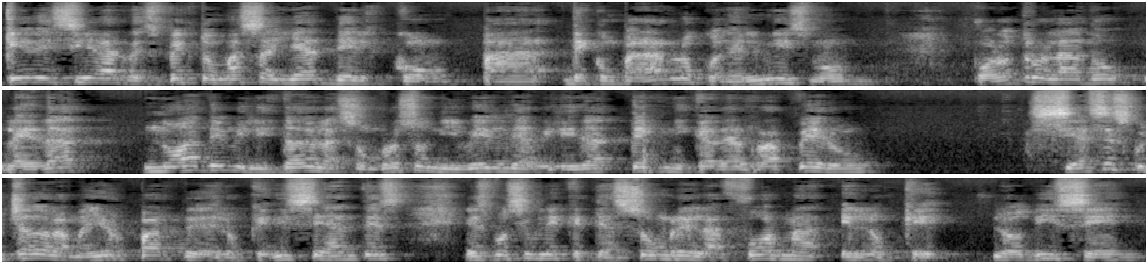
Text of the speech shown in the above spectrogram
que decir al respecto más allá del de compararlo con él mismo. Por otro lado, la edad no ha debilitado el asombroso nivel de habilidad técnica del rapero. Si has escuchado la mayor parte de lo que dice antes, es posible que te asombre la forma en lo que lo dice,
